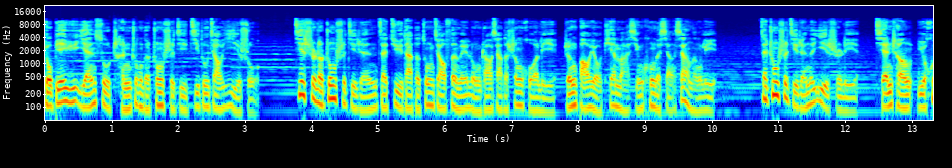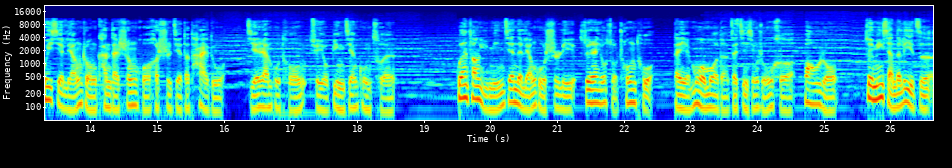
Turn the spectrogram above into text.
有别于严肃沉重的中世纪基督教艺术，揭示了中世纪人在巨大的宗教氛围笼罩下的生活里仍保有天马行空的想象能力。在中世纪人的意识里。虔诚与诙谐两种看待生活和世界的态度截然不同，却又并肩共存。官方与民间的两股势力虽然有所冲突，但也默默地在进行融合包容。最明显的例子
